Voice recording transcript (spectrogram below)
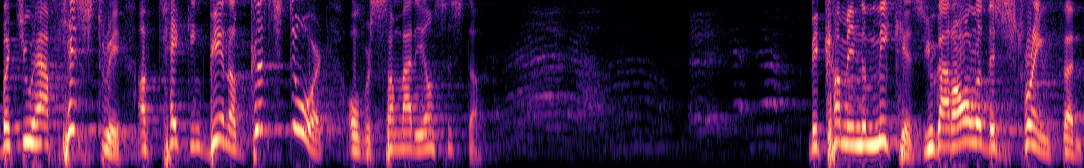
But you have history of taking, being a good steward over somebody else's stuff. Becoming the meekest. You got all of this strength and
